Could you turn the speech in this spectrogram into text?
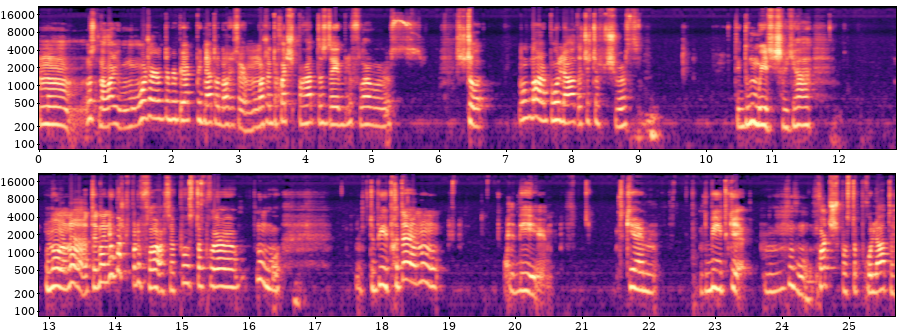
Ну, не знаю, може я тобі як підняти ноги. Може ти хочеш пограти з Blue Flowers? Що? Ну, знаю, погуляти чи щось. Ти думаєш, що я. Ну, не, ти не любиш а просто про. Ну. Тобі прийде, ну. Тобі. Таке. Тобі таке. ну, Хочеш просто погуляти.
